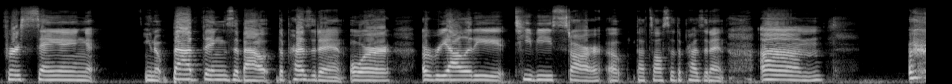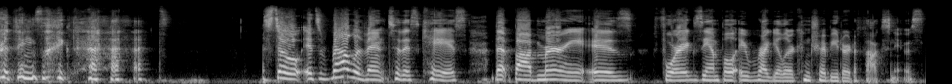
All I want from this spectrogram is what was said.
for saying you know bad things about the president or a reality tv star. Oh that's also the president. Um, or things like that. So it's relevant to this case that bob murray is for example a regular contributor to fox news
